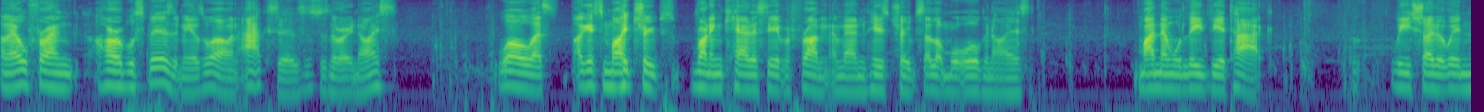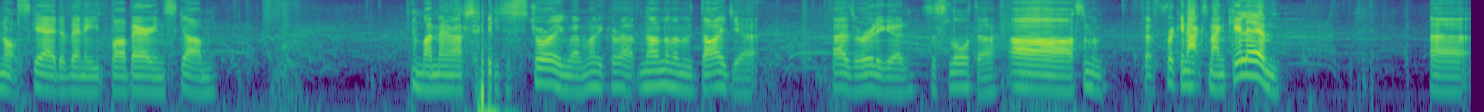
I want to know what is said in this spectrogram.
And they're all throwing horrible spears at me as well, and axes. This is not very nice. Whoa, that's, I guess my troops running carelessly at the front, and then his troops a lot more organised. My men will lead the attack. We show that we're not scared of any barbarian scum. And my men are absolutely destroying them, holy crap. None of them have died yet. That is really good. It's a slaughter. Ah, some of the freaking Axeman, kill him! Uh,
